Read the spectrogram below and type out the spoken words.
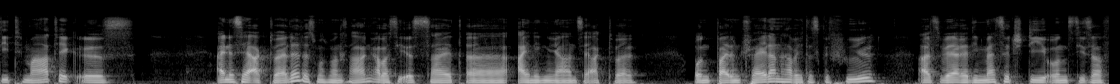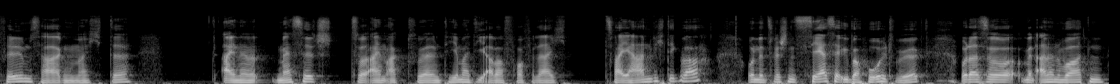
Die Thematik ist eine sehr aktuelle, das muss man sagen, aber sie ist seit äh, einigen Jahren sehr aktuell. Und bei den Trailern habe ich das Gefühl, als wäre die Message, die uns dieser Film sagen möchte, eine Message zu einem aktuellen Thema, die aber vor vielleicht zwei Jahren wichtig war und inzwischen sehr, sehr überholt wirkt. Oder so mit anderen Worten,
